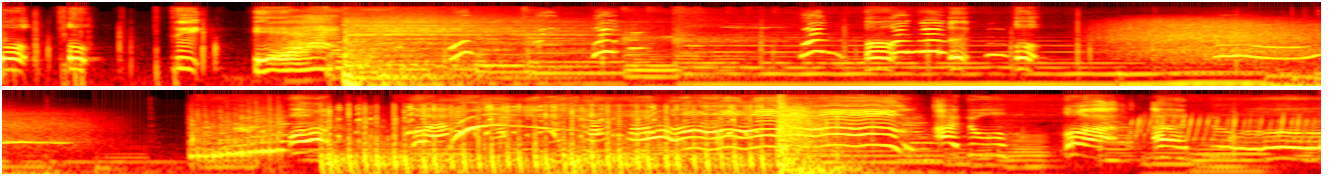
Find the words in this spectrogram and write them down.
Oh, oh, di, ya. Oh, oh. Aduh, aduh.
